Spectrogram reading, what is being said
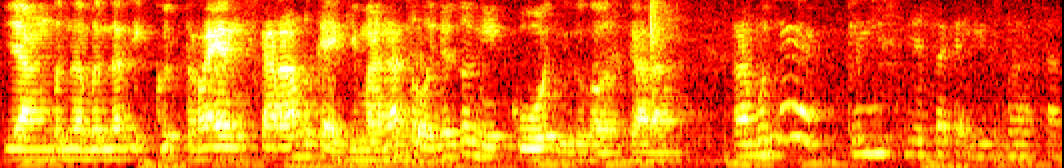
Yang benar-benar ikut tren sekarang tuh kayak gimana tuh Onyo tuh ngikut gitu kalau sekarang. Rambutnya klimis biasa kayak gitu merasa.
